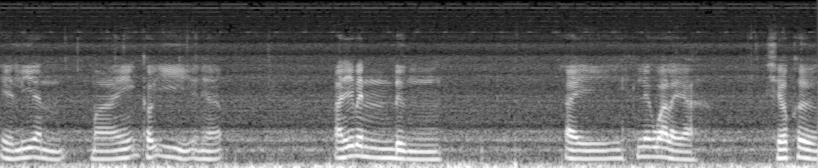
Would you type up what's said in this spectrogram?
เอเลี่ยน ไม้ เก้าอี้ อันนี้ครับ อันนี้เป็นดึงไอเรียกว่าอะไรอะเชื้อเพลิง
